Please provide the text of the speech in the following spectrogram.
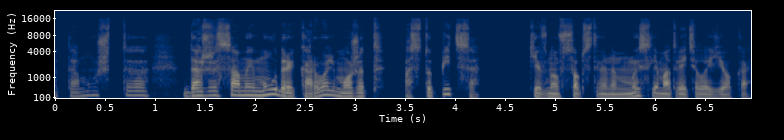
«Потому что даже самый мудрый король может оступиться», — кивнув собственным мыслям, ответила Йока.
